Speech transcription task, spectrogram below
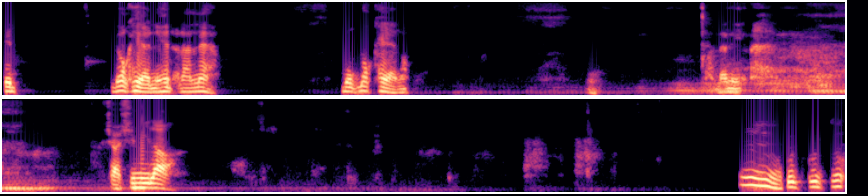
เฮ็ดดอกแค่นี่เฮ็ดอันนั้นแน่บกดอกแค่เนาะด้านนี้ชาชิมิลาอืมกุดกุดกุด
